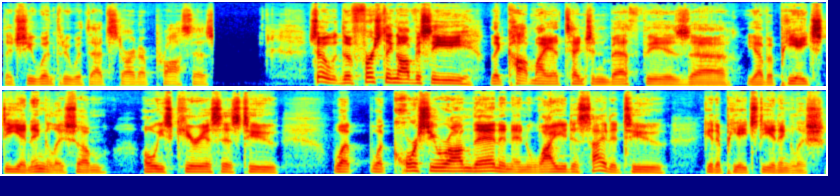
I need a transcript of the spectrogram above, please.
that she went through with that startup process. So, the first thing, obviously, that caught my attention, Beth, is uh, you have a PhD in English. So, I'm always curious as to what what course you were on then and, and why you decided to get a PhD in English.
